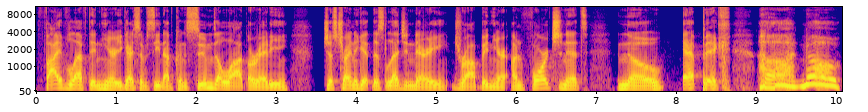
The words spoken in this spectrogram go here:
Five left in here. You guys have seen I've consumed a lot already. Just trying to get this legendary drop in here. Unfortunate, no. Epic, ah, no.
